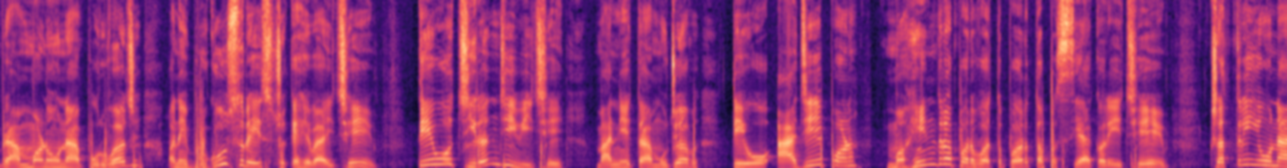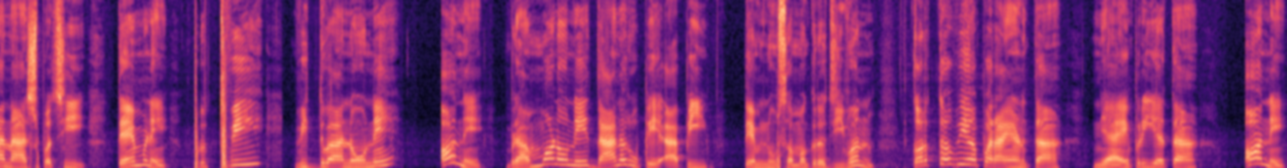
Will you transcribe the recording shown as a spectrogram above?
બ્રાહ્મણોના પૂર્વજ અને ભૃગુશ્રેષ્ઠ કહેવાય છે. તેઓ ચિરંજીવી છે. માન્યતા મુજબ, તેઓ આજે પણ મહેન્દ્ર પર્વત પર તપસ્યા કરે છે. ક્ષત્રિયોના નાશ પછી તેમણે પૃથ્વી વિદ્વાનોને અને બ્રાહ્મણોને દાનરૂપે આપી. તેમનું સમગ્ર જીવન કર્તવ્યપરાયણતા ન્યાયપ્રિયતા અને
